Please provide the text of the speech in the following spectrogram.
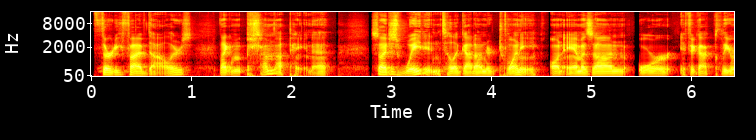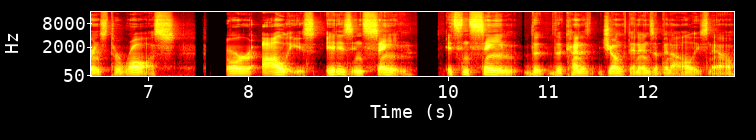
thirty five dollars. Like I'm, not paying that. So I just waited until it got under twenty on Amazon, or if it got clearance to Ross or Ollie's. It is insane. It's insane the the kind of junk that ends up in Ollie's now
